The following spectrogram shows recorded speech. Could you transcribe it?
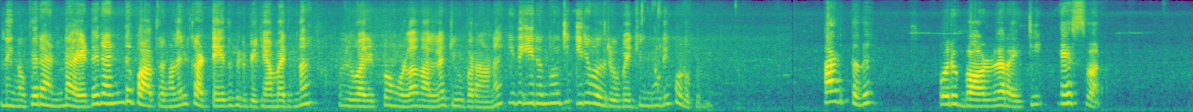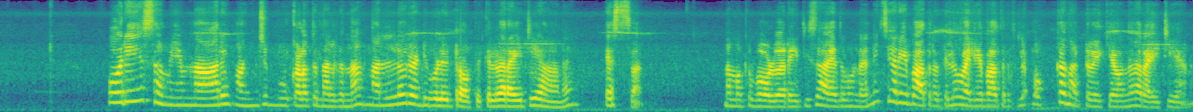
നിങ്ങൾക്ക് രണ്ടായിട്ട് രണ്ട് പാത്രങ്ങളിൽ കട്ട് ചെയ്ത് പിടിപ്പിക്കാൻ പറ്റുന്ന ഒരു വലിപ്പമുള്ള നല്ല ട്യൂബറാണ് ഇത് ഇരുന്നൂറ്റി ഇരുപത് രൂപയ്ക്കും കൂടി കൊടുക്കുന്നു. അടുത്തത് ഒരു ബോൾ വെറൈറ്റി എസ് വൺ ഒരേ സമയം നാലും അഞ്ചും പൂക്കളൊക്കെ നൽകുന്ന നല്ലൊരു അടിപൊളി ട്രോപ്പിക്കൽ വെറൈറ്റി ആണ് എസ് വൺ നമുക്ക് ബോൾ വെറൈറ്റീസ് ആയതുകൊണ്ട് തന്നെ ചെറിയ പാത്രത്തിലും വലിയ പാത്രത്തിലും ഒക്കെ നട്ടുവയ്ക്കാവുന്ന വെറൈറ്റിയാണ്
